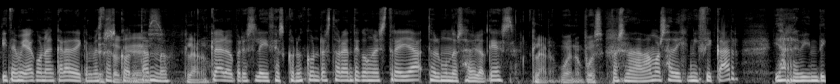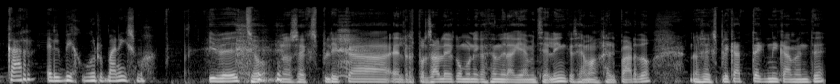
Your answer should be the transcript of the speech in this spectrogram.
y te mira con una cara de que me estás ¿Eso qué es? contando. Claro. Claro, pero si le dices, conozco un restaurante con estrella, todo el mundo sabe lo que es. Claro, bueno, pues Pues nada, vamos a dignificar y a reivindicar el Big Gourmanismo. Y de hecho, nos explica el responsable de comunicación de la guía Michelin, que se llama Ángel Pardo, nos explica técnicamente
